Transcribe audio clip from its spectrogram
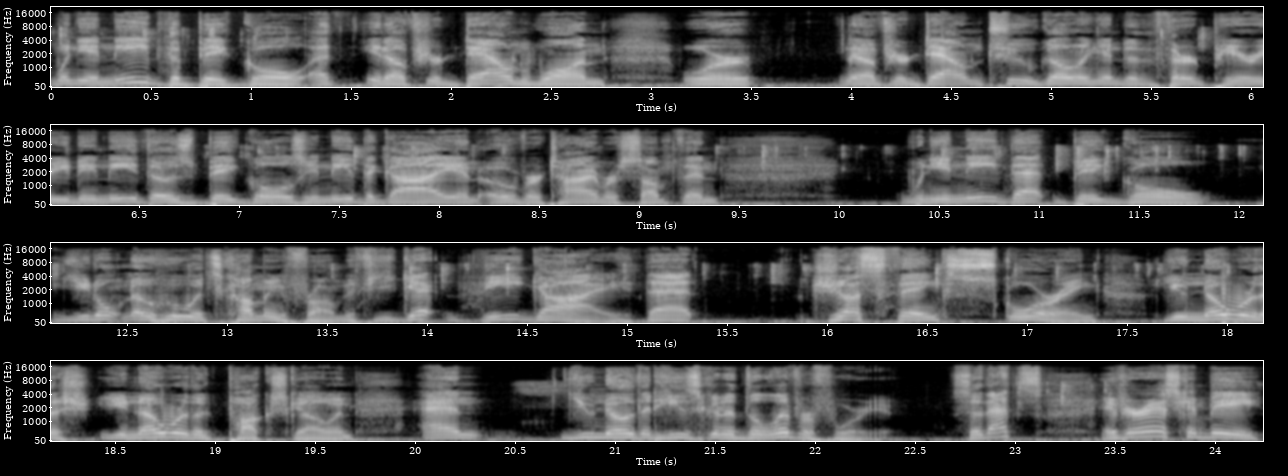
when you need the big goal. At you know, if you're down one or you know, if you're down two going into the third period, you need those big goals. You need the guy in overtime or something. When you need that big goal, you don't know who it's coming from. If you get the guy that just thinks scoring, you know where the you know where the puck's going, and you know that he's going to deliver for you. So that's if you're asking me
